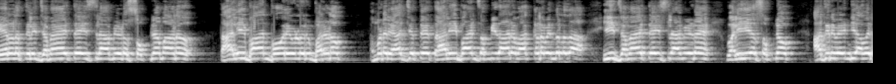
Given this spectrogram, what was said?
കേരളത്തിൽ ജമാഅത്തെ ഇസ്ലാമിയുടെ സ്വപ്നമാണ് താലിബാൻ പോലെയുള്ള ഒരു ഭരണം. നമ്മുടെ രാജ്യത്തെ താലിബാൻ സംവിധാനമാക്കണം എന്നുള്ളതാ ഈ ജമാഅത്തെ ഇസ്ലാമിയുടെ വലിയ സ്വപ്നം. അതിനുവേണ്ടി അവർ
